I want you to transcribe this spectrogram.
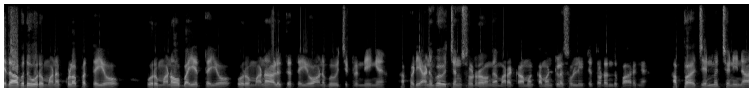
ஏதாவது ஒரு மனக்குழப்பத்தையோ ஒரு மனோபயத்தையோ ஒரு மன அழுத்தத்தையோ அனுபவிச்சுட்டு இருந்தீங்க அப்படி அனுபவிச்சேன்னு சொல்றவங்க மறக்காம கமெண்ட்ல சொல்லிட்டு தொடர்ந்து பாருங்க. அப்ப ஜென்மச்சனினா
